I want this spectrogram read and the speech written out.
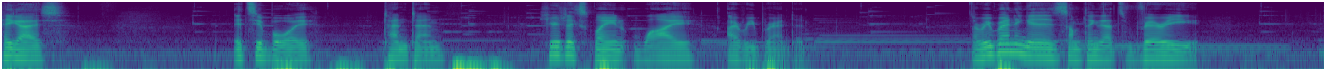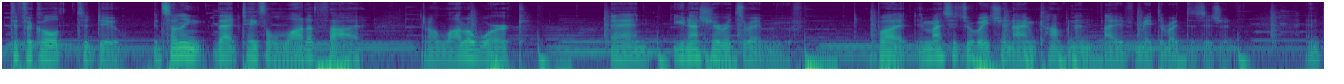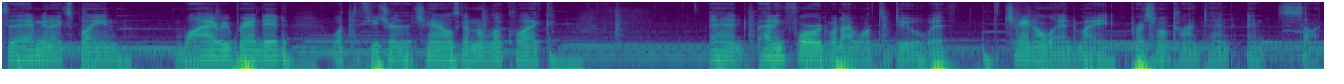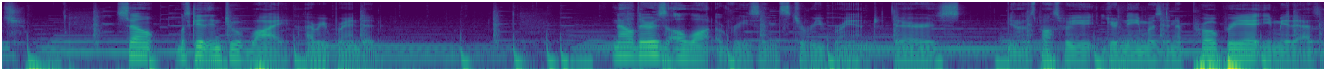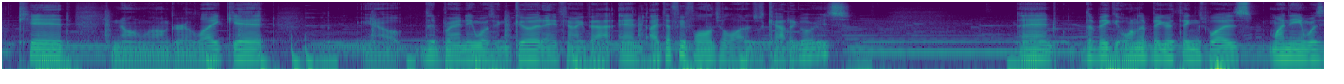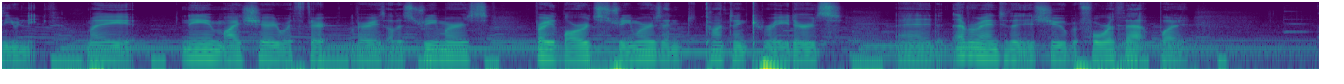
Hey guys, it's your boy, 1010, here to explain why I rebranded. Now, rebranding is something that's very difficult to do. It's something that takes a lot of thought and a lot of work, and you're not sure if it's the right move. But in my situation, I'm confident I've made the right decision. And today I'm going to explain why I rebranded, what the future of the channel is going to look like, and heading forward what I want to do with the channel and my personal content and such. So let's get into why I rebranded. Now there's a lot of reasons to rebrand. There's you know, it's possibly your name was inappropriate, you made it as a kid, you no longer like it, you know, the branding wasn't good, anything like that. And I definitely fall into a lot of those categories. And the big one of the bigger things was my name wasn't unique. My name I shared with various other streamers, very large streamers and content creators, and never ran into the issue before with that. But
